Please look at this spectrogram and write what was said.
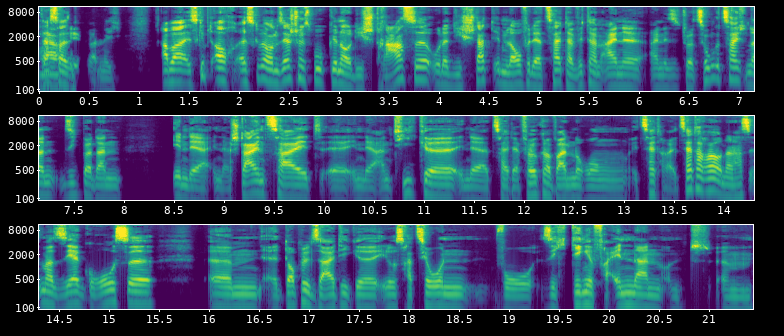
Das ja, okay. weiß ich gerade nicht. Aber es gibt auch, es gibt auch ein sehr schönes Buch, genau, die Straße oder die Stadt im Laufe der Zeit. Da wird dann eine, eine Situation gezeigt und dann sieht man dann in der, in der Steinzeit, äh, in der Antike, in der Zeit der Völkerwanderung etc. etc. Und dann hast du immer sehr große ähm, äh, doppelseitige Illustrationen, wo sich Dinge verändern und ähm,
